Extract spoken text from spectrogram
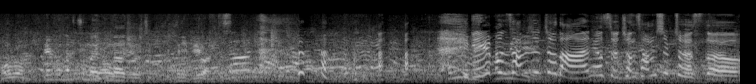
1분 30초 만에 끝나가지고 지금 기분이 매우 안 좋습니다. 1분 30초도 아니었어요. 전 30초였어요.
